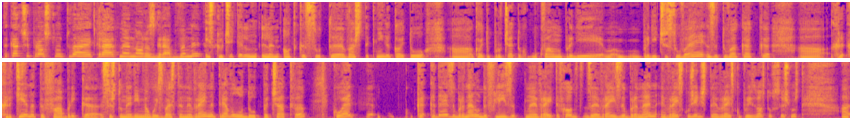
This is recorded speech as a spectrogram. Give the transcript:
Така че просто това е краят на едно разграбване. Изключителен отказ от вашата книга, който, а, който прочетох буквално преди, преди часове, за това как а, хартияната фабрика, също на един много известен еврей, не трябвало да отпечатва кое, къде е забранено да влизат на евреите. Входът за евреи забранен, еврейско жилище, еврейско производство. Всъщност а,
